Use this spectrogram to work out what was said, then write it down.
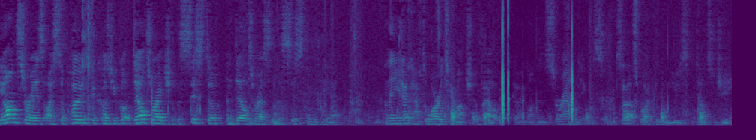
the answer is, I suppose, because you've got delta H of the system and delta S of the system here. And then you don't have to worry too much about what's going on in the surroundings. So that's why people use delta G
